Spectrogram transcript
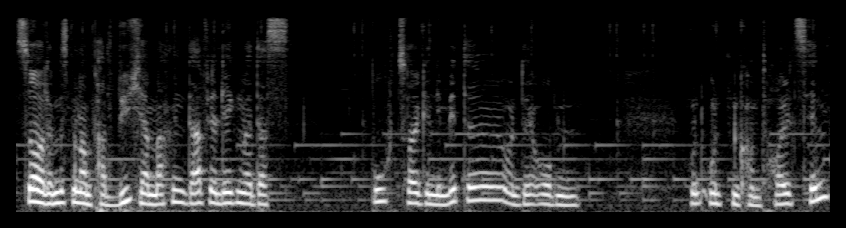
So, dann müssen wir noch ein paar Bücher machen. Dafür legen wir das Buchzeug in die Mitte und hier oben und unten kommt Holz hin.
